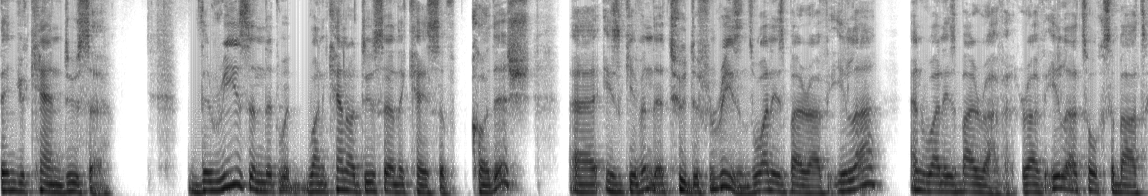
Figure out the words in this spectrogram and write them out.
then you can do so. The reason that one cannot do so in the case of kodesh uh, is given. There are two different reasons. One is by Rav Ila, and one is by Rava. Rav Ila talks about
